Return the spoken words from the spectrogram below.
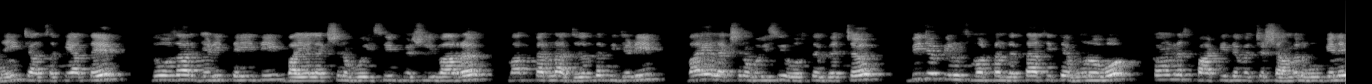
ਨਹੀਂ ਚੱਲ ਸਕਿਆ ਤੇ 2000 ਜਿਹੜੀ 23 ਦੀ ਬਾਈ ਇਲੈਕਸ਼ਨ ਹੋਈ ਸੀ, ਪਿਛਲੀ ਵਾਰ ਮਾਫ ਕਰਨਾ ਜਲੰਧਰ ਦੀ ਜਿਹੜੀ ਬਾਈ ਇਲੈਕਸ਼ਨ ਹੋਈ ਸੀ, ਉਸ ਦੇ ਵਿੱਚ ਬੀਜੇਪੀ ਨੂੰ ਸਮਰਥਨ ਦਿੱਤਾ ਸੀ ਤੇ ਹੁਣ ਉਹ ਕਾਂਗਰਸ ਪਾਰਟੀ ਦੇ ਵਿੱਚ ਸ਼ਾਮਲ ਹੋ ਗਏ ਨੇ।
